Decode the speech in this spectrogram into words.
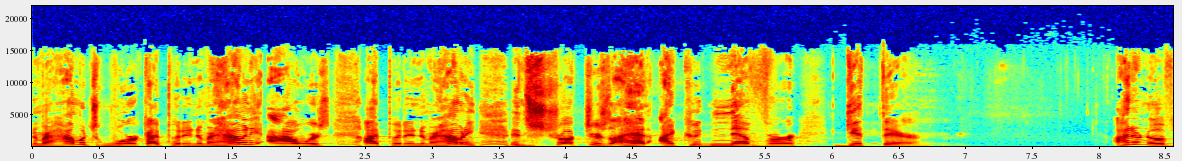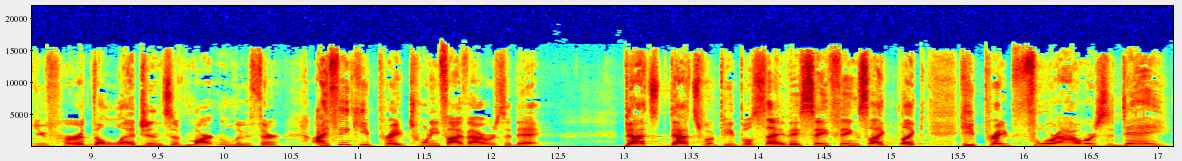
no matter how much work I put in, no matter how many hours I put in, no matter how many instructors I had. I could never get there. I don't know if you've heard the legends of Martin Luther. I think he prayed 25 hours a day. That's, that's what people say. They say things like, like he prayed four hours a day.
